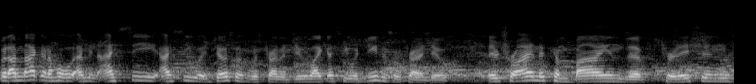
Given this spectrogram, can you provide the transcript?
but I'm not going to hold. I mean, I see I see what Joseph was trying to do, like I see what Jesus was trying to do. They're trying to combine the traditions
